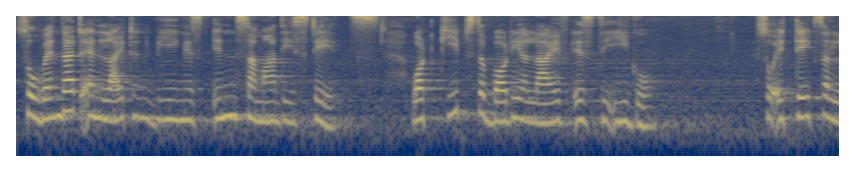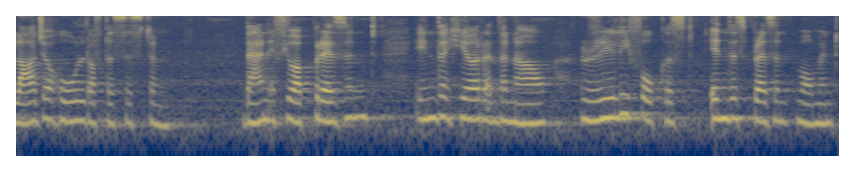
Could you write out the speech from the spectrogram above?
So, when that enlightened being is in samadhi states, what keeps the body alive is the ego. So, it takes a larger hold of the system than if you are present in the here and the now, really focused in this present moment,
